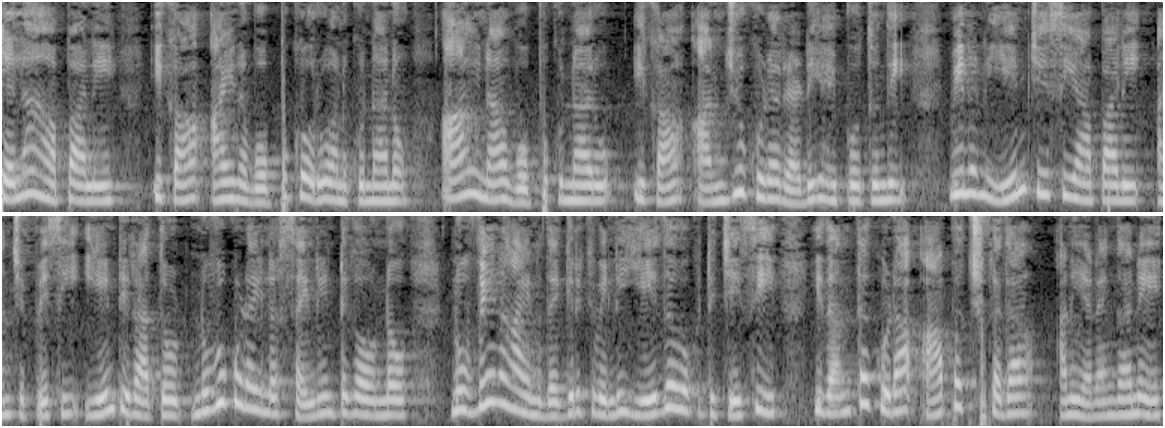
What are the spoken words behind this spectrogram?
ఎలా ఆపాలి? ఇక ఆయన ఒప్పుకోరు అనుకున్నాను. ఆయన ఒప్పుకున్నారు. ఇక అంజు కూడా రెడీ అయిపోతుంది. వీళ్ళని ఏం చేసి ఆపాలి? అని చెప్పేసి ఏంటి రాతో నువ్వు కూడా ఇలా సైలెంట్గా ఉన్నావు. నువ్వేనా ఆయన దగ్గరికి వెళ్ళి ఏదో ఒకటి చేసి ఇదంతా కూడా ఆపొచ్చు కదా? అని అనగానే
